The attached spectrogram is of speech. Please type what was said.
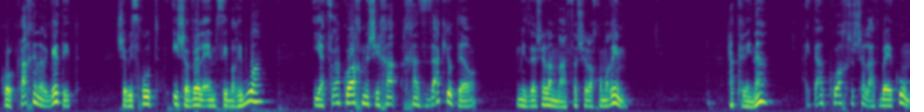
כל כך אנרגטית, שבזכות E שווה ל-MC בריבוע, היא יצרה כוח משיכה חזק יותר מזה של המסה של החומרים. הקרינה הייתה הכוח ששלט ביקום.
